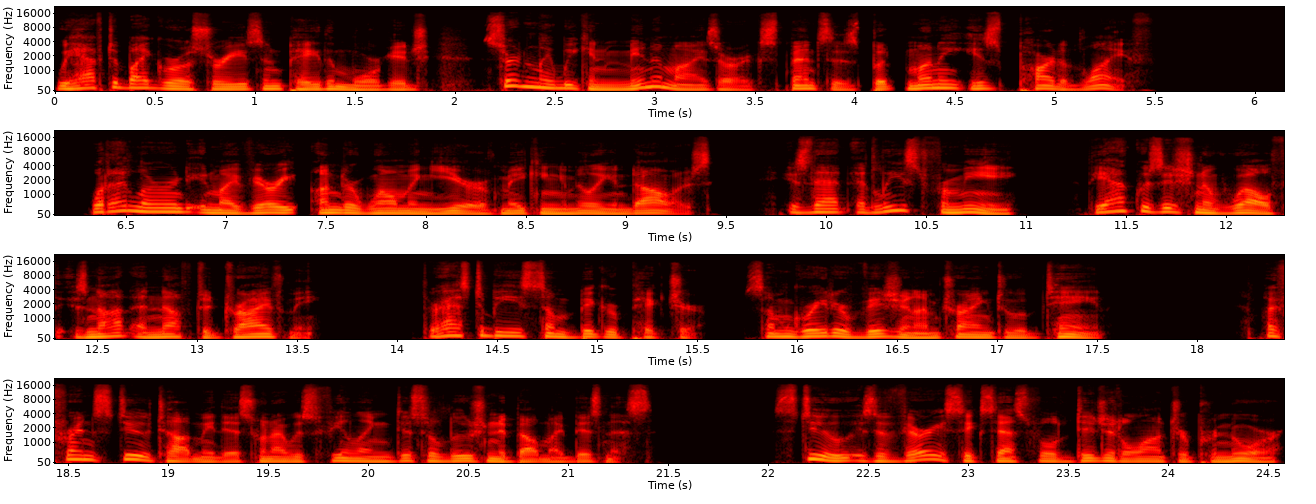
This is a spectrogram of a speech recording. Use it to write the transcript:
We have to buy groceries and pay the mortgage. Certainly, we can minimize our expenses, but money is part of life. What I learned in my very underwhelming year of making a million dollars is that, at least for me, the acquisition of wealth is not enough to drive me. There has to be some bigger picture, some greater vision I'm trying to obtain. My friend Stu taught me this when I was feeling disillusioned about my business. Stu is a very successful digital entrepreneur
